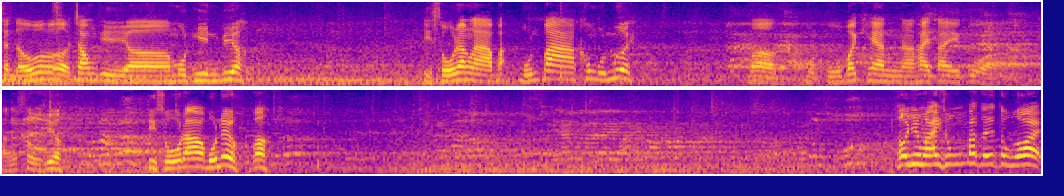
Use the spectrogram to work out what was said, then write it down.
Trận đấu ở trong thì ờ, uh, 1.000 bia. Tỷ số đang là 43 040 Vâng, một cú backhand à, hai tay của thắng sầu riêng. Tỷ số đã 4 đều, vâng. Thôi nhưng mà anh Dũng bắt giấy Tùng rồi.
